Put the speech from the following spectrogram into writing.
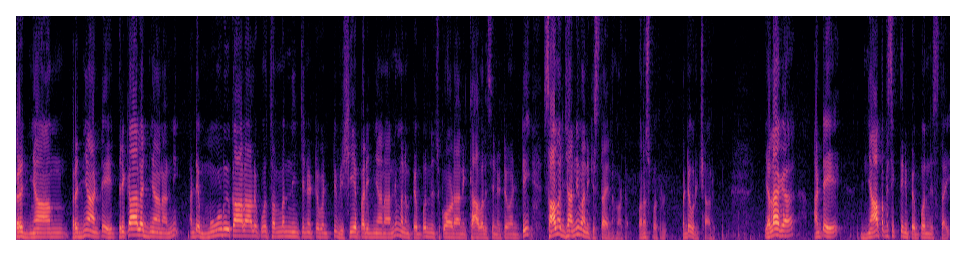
ప్రజ్ఞాం ప్రజ్ఞ అంటే త్రికాల జ్ఞానాన్ని అంటే మూడు కాలాలకు సంబంధించినటువంటి విషయ పరిజ్ఞానాన్ని మనం పెంపొందించుకోవడానికి కావలసినటువంటి సామర్థ్యాన్ని మనకిస్తాయన్నమాట వనస్పతులు అంటే వృక్షాలు. ఎలాగా? అంటే జ్ఞాపక శక్తిని పెంపొందిస్తాయి.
